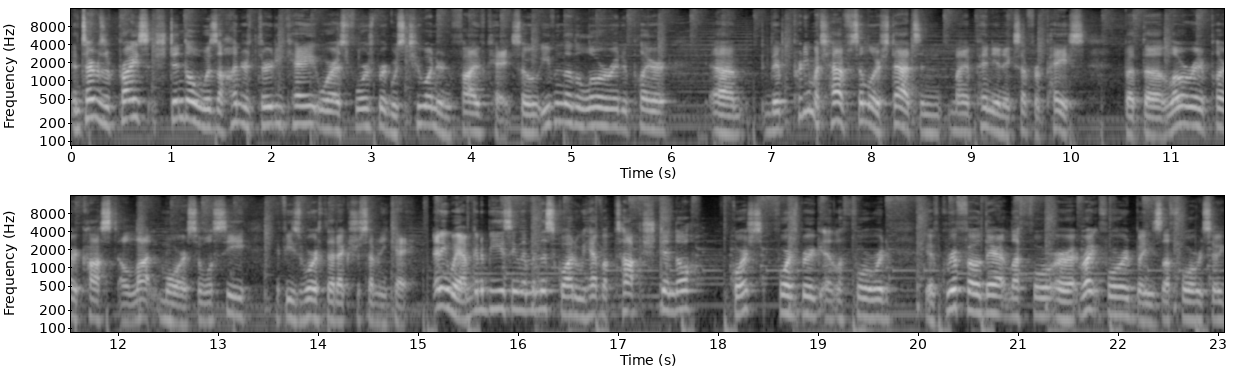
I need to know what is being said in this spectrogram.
In terms of price, Stindl was 130k, whereas Forsberg was 205k. So even though the lower rated player, um, they pretty much have similar stats in my opinion, except for pace but the lower rated player costs a lot more, so we'll see if he's worth that extra 70k. Anyway, I'm going to be using them in the squad. We have up top Stindl, of course, Forsberg at left forward. We have Grifo there at left forward or at right forward, but he's left forward, so he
